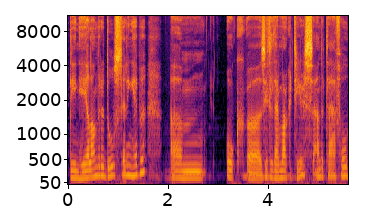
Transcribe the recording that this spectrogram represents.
die een heel andere doelstelling hebben. Um, ook uh, zitten daar marketeers aan de tafel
